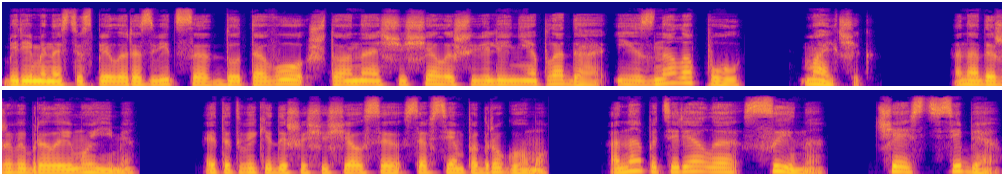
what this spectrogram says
Беременность успела развиться до того, что она ощущала шевеление плода и знала пол — мальчик. Она даже выбрала ему имя. Этот выкидыш ощущался совсем по-другому. Она потеряла сына, часть себя.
